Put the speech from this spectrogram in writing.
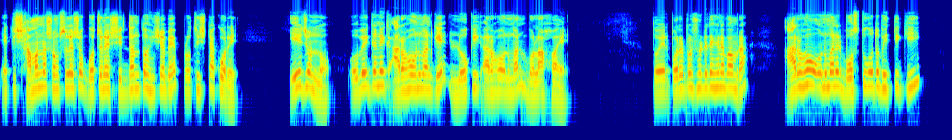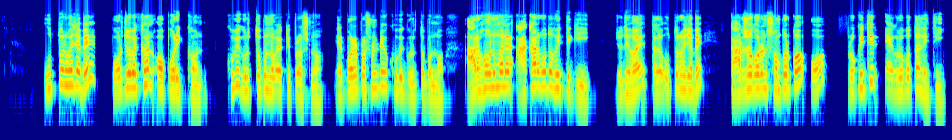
একটি সামান্য সংশ্লেষক বচনের সিদ্ধান্ত হিসেবে প্রতিষ্ঠা করে। এজন্য অবৈজ্ঞানিক আরোহ অনুমানকে লৌকিক আরোহ অনুমান বলা হয়। তো এর পরের প্রশ্নটি দেখে নেব আমরা। আরোহ অনুমানের বস্তুগত ভিত্তি কি? উত্তর হয়ে যাবে, পর্যবেক্ষণ ও পরীক্ষণ। খুবই গুরুত্বপূর্ণ একটি প্রশ্ন। এর পরের প্রশ্নটিও খুবই গুরুত্বপূর্ণ। আরোহ অনুমানের আকারগত ভিত্তি কি? যদি হয়, তাহলে উত্তর হয়ে যাবে, কার্যকরণ সম্পর্ক ও প্রকৃতির একরূপতা নীতি।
